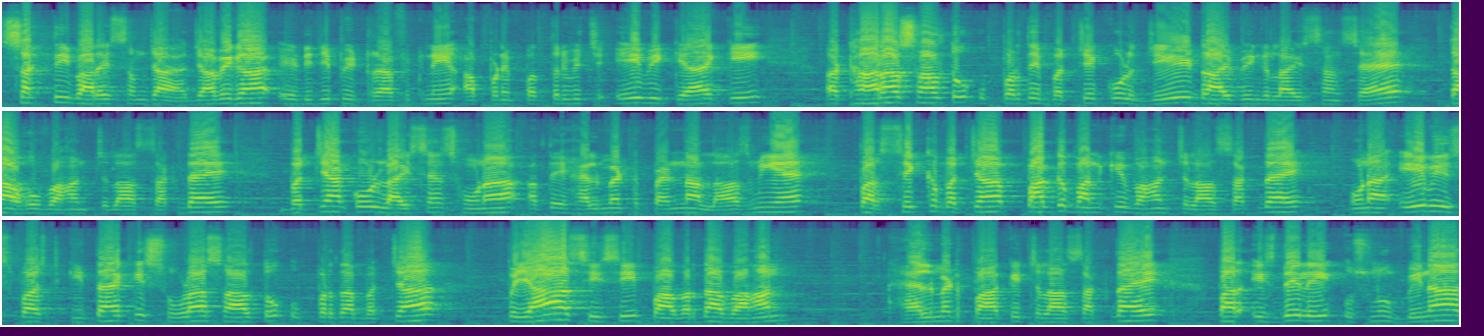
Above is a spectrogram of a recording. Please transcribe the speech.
ਸਖਤੀ ਬਾਰੇ ਸਮਝਾਇਆ ਜਾਵੇਗਾ। ਏਡੀਜੀਪੀ ਟ੍ਰੈਫਿਕ ਨੇ ਆਪਣੇ ਪੱਤਰ ਵਿੱਚ ਇਹ ਵੀ ਕਿਹਾ ਹੈ ਕਿ 18 ਸਾਲ ਤੋਂ ਉੱਪਰ ਦੇ ਬੱਚੇ ਕੋਲ ਜੇ ਡਰਾਈਵਿੰਗ ਲਾਇਸੈਂਸ ਹੈ, ਤਾਂ ਉਹ ਵਾਹਨ ਚਲਾ ਸਕਦਾ ਹੈ। ਬੱਚਿਆਂ ਕੋਲ ਲਾਇਸੈਂਸ ਹੋਣਾ ਅਤੇ ਹੈਲਮਟ ਪਹਿਨਣਾ ਲਾਜ਼ਮੀ ਹੈ, ਪਰ ਸਿੱਖ ਬੱਚਾ ਪੱਗ ਬੰਨ੍ਹ ਕੇ ਵਾਹਨ ਚਲਾ ਸਕਦਾ ਹੈ। ਉਹਨਾਂ ਇਹ ਵੀ ਸਪਸ਼ਟ ਕੀਤਾ ਹੈ ਕਿ 16 ਸਾਲ ਤੋਂ ਉੱਪਰ ਦਾ ਬੱਚਾ 50 ਸੀਸੀ ਪਾਵਰ ਦਾ ਵਾਹਨ ਹੈਲਮਟ ਪਾ ਕੇ ਚਲਾ ਸਕਦਾ ਹੈ, ਪਰ ਇਸ ਦੇ ਲਈ ਉਸ ਨੂੰ ਬਿਨਾਂ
